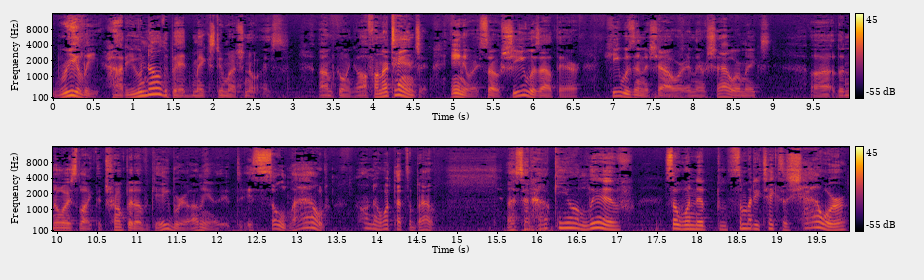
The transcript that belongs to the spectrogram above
Really? How do you know the bed makes too much noise? I'm going off on a tangent. Anyway, so she was out there, he was in the shower, and their shower makes uh, the noise like the trumpet of Gabriel. I mean, it, it's so loud. I don't know what that's about. I said, how can y'all live so when the, somebody takes a shower,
